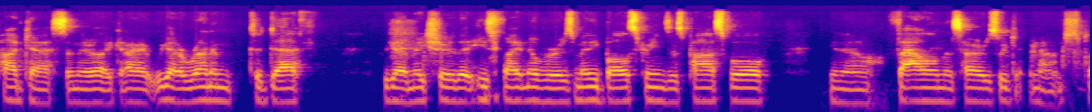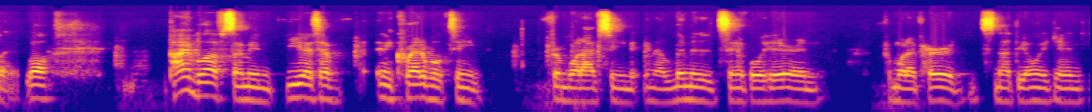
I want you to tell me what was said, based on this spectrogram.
podcast, and they were like, "All right, we got to run him to death. We got to make sure that he's fighting over as many ball screens as possible." you know, foul him as hard as we can. No, I'm just playing. Well, Pine Bluffs, I mean, you guys have an incredible team from what I've seen in a limited sample here. And from what I've heard, it's not the only game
